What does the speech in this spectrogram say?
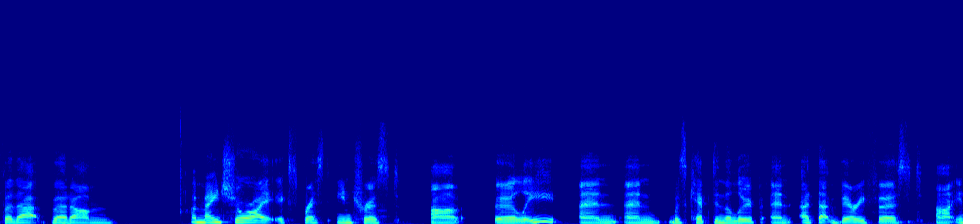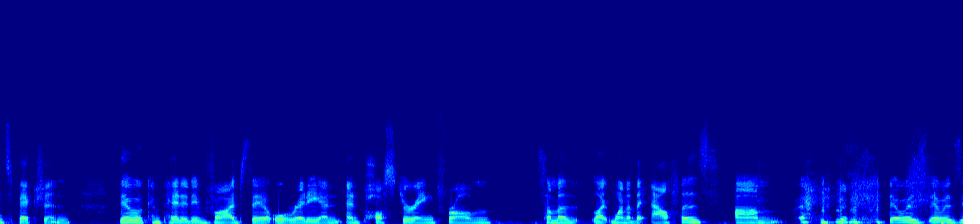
for that, but um, I made sure I expressed interest uh, early and and was kept in the loop. And at that very first uh, inspection, there were competitive vibes there already, and and posturing from some of like one of the alphas. Um, there was there was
